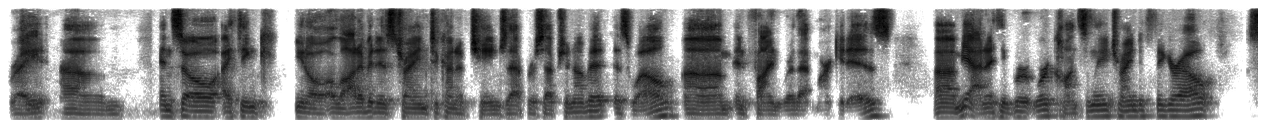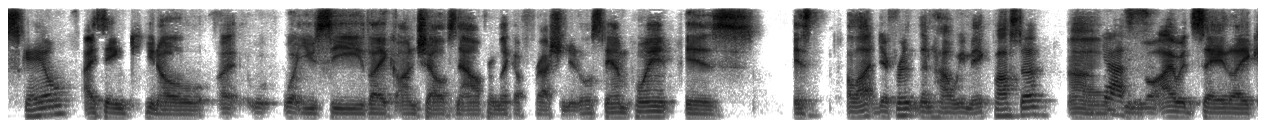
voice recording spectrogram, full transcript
right? Um, and so I think you know a lot of it is trying to kind of change that perception of it as well, um, and find where that market is. Um, yeah, and I think we're we're constantly trying to figure out scale. I think you know uh, what you see like on shelves now from like a fresh noodle standpoint is is a lot different than how we make pasta. Um, yes. You know, I would say like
